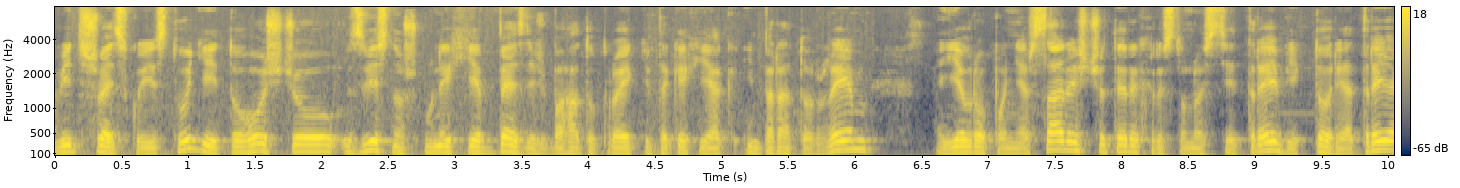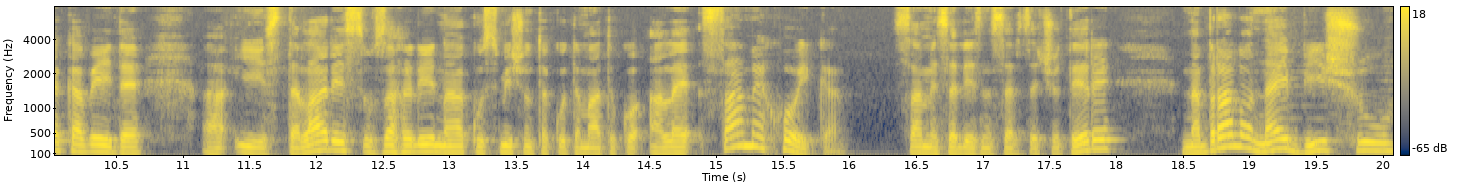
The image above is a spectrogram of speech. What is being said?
від шведської студії, того що, звісно ж, у них є безліч багато проєктів, таких як Імператор Рим, Європа Універсаліс 4, Хрестоносці 3, Вікторія 3, яка вийде, і Стеларіс взагалі на космічну таку тематику. Але саме Хойка, саме Залізне серце 4, набрало найбільшу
